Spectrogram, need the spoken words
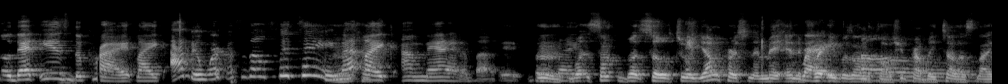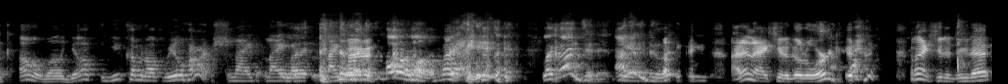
So that is the pride. Like I've been working since I was 15, not like I'm mad about it. But Mm, like, but some, but so to a young person that may, and if Right. Brittany was on the call, she'd probably tell us Oh. like, "Oh, well, y'all, you coming off real harsh." like, like, like, like, like, that it's is horrible, Right. right? like I did it. I didn't do it. I didn't ask you to go to work. I didn't you to do that.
